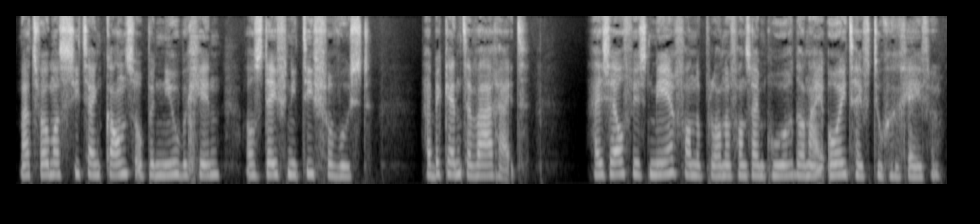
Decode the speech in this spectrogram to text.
Maar Thomas ziet zijn kans op een nieuw begin als definitief verwoest. Hij bekent de waarheid. Hij zelf wist meer van de plannen van zijn broer dan hij ooit heeft toegegeven.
